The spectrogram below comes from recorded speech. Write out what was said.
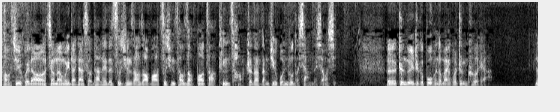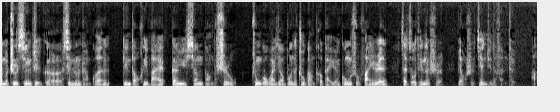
好，继续回到江南为大家所带来的资讯早早报，资讯早早报早听早知道。咱们继续关注的下面的消息。呃，针对这个部分的外国政客呀，那么致信这个行政长官颠倒黑白、干预香港的事务。中国外交部呢驻港特派员公署发言人，在昨天呢是表示坚决的反对啊。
